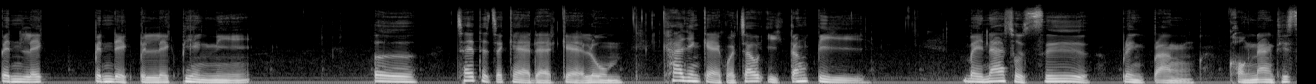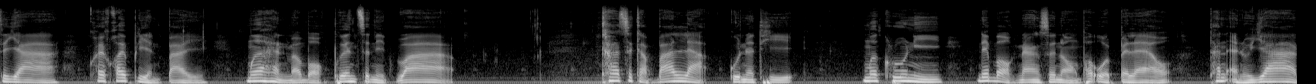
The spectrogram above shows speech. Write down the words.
เป็นเล็ก เป็นเด็กเป็นเล็กเพียงนี้ เออ ใช่แต่จะแก่แดดแก่ลม ข้ายังแก่กว่าเจ้าอีกตั้งปี ใบหน้าสดซื่อ เปล่งปลั่งของนางทิษยาค่อยๆ เปลี่ยนไป เมื่อหันมาบอกเพื่อนสนิทว่า ข้าจะกลับบ้านละกุณทีเมื่อครู่นี้ได้บอกนางสนองพระโอษฐ์ไปแล้ว ท่านอนุญาต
